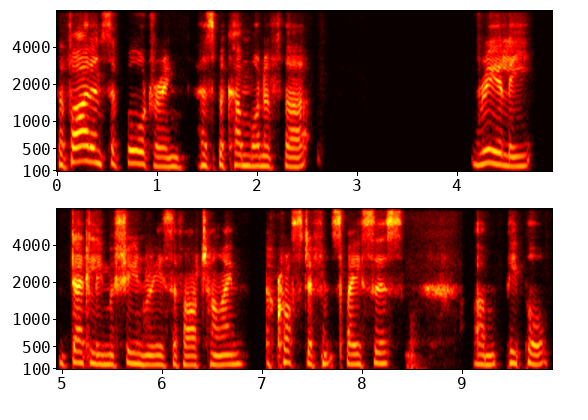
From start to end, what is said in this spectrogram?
the violence of bordering has become one of the really deadly machineries of our time across different spaces. Um, people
